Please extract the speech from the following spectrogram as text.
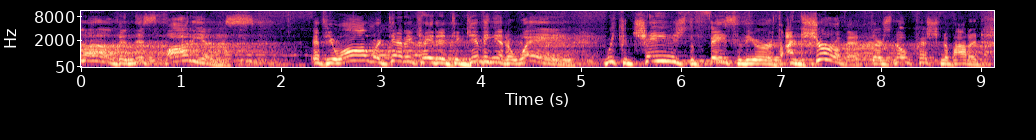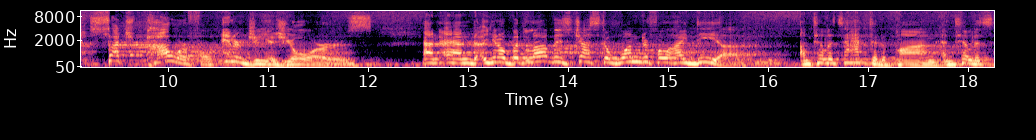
love in this audience. If you all were dedicated to giving it away, we could change the face of the earth. I'm sure of it. There's no question about it. Such powerful energy is yours. And, and you know, but love is just a wonderful idea until it's acted upon, until it's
